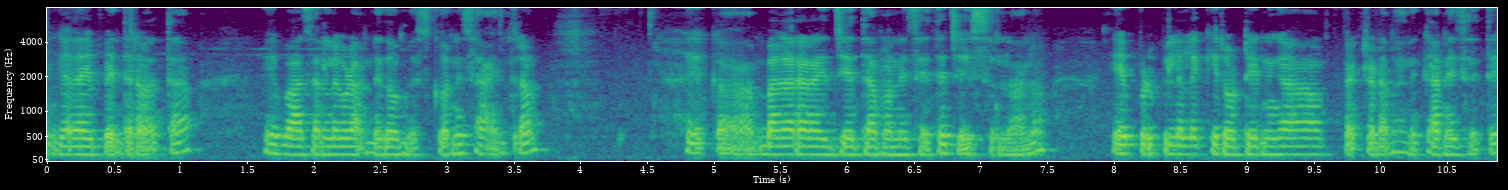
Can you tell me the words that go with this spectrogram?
ఇంకా అది అయిపోయిన తర్వాత ఈ బాసనలు కూడా అన్నీ తోమేసుకొని సాయంత్రం ఇక బగారా రైస్ చేద్దామనేసి అయితే చేస్తున్నాను. ఎప్పుడు పిల్లలకి రొటీన్గా పెట్టడం ఎందుకు అనేసి అయితే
